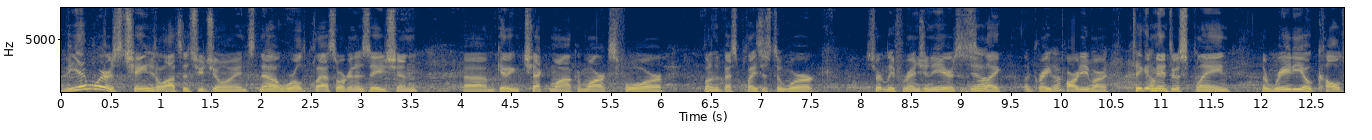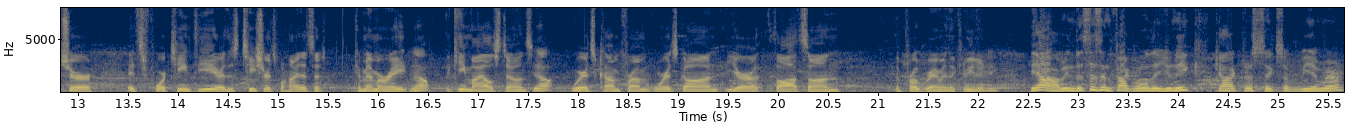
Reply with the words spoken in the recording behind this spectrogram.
VMware has changed a lot since you joined. It's now yep. a world-class organization, um, getting check mark marks for one of the best places to work, certainly for engineers, it's yep. like a great yep. party environment. Take a minute to explain the radio culture, its 14th year, there's t-shirts behind us that commemorate the key milestones, where it's come from, where it's gone, your thoughts on the program in the community. Yeah, I mean this is in fact one of the unique characteristics of VMware.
